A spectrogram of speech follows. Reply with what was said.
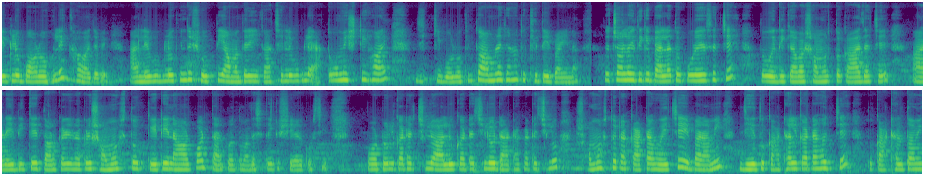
এগুলো বড় হলে খাওয়া যাবে। আর লেবুগুলো কিন্তু সত্যি আমাদের এই গাছের লেবুগুলো এত মিষ্টি হয় যে, কী বলব? কিন্তু আমরা যেন তো খেতেই পারি না। তো চলো এদিকে বেলা তো পড়ে এসেছে, তো ওইদিকে আবার সমস্ত কাজ আছে। আর এদিকে তরকারি টরকারি সমস্ত কেটে নেওয়ার পর তারপর তোমাদের সাথে একটু শেয়ার করছি। পটল কাটা ছিল, আলু কাটা ছিল, ডাঁটা কাটা ছিল, সমস্তটা কাটা হয়েছে। এবার আমি যেহেতু কাঁঠাল কাটা হচ্ছে, তো কাঁঠাল তো আমি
